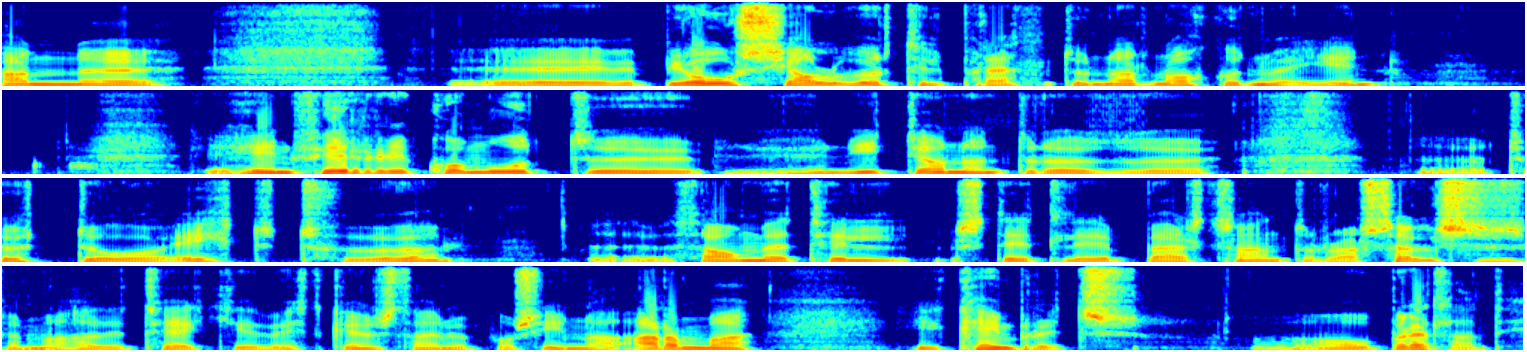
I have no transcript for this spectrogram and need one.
hann uh, bjó sjálfur til prentunar nokkurn veginn. Hinn fyrri kom út 1921-2 þá með tilstilli Bertrand Russells sem að hafi tekið Wittgenstein upp á sína arma í Cambridge á Breitlandi.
